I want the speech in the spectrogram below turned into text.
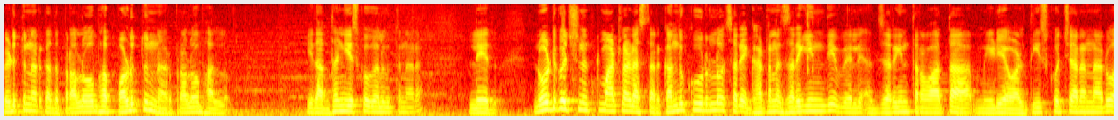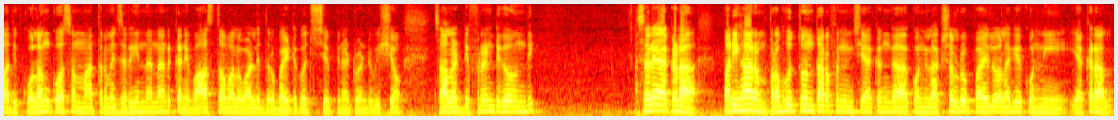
పెడుతున్నారు కదా ప్రలోభ పడుతున్నారు ప్రలోభాల్లో. ఇది అర్థం చేసుకోగలుగుతున్నారా? లేదు. నోటికొచ్చినట్టు మాట్లాడేస్తారు. కందుకూరులో సరే ఘటన జరిగింది. వెళ్ళి జరిగిన తర్వాత మీడియా వాళ్ళు తీసుకొచ్చారన్నారు. అది కులం కోసం మాత్రమే జరిగిందన్నారు. కానీ వాస్తవాలు వాళ్ళిద్దరు బయటకు వచ్చి చెప్పినటువంటి విషయం చాలా డిఫరెంట్గా ఉంది. సరే అక్కడ పరిహారం ప్రభుత్వం తరఫు నుంచి ఏకంగా కొన్ని లక్షల రూపాయలు అలాగే కొన్ని ఎకరాలు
